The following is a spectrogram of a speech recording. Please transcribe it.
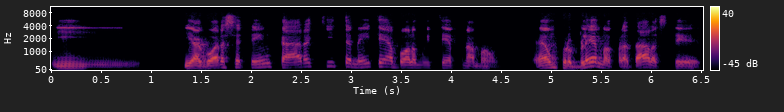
e, e agora você tem um cara que também tem a bola muito tempo na mão. É um problema para Dallas ter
